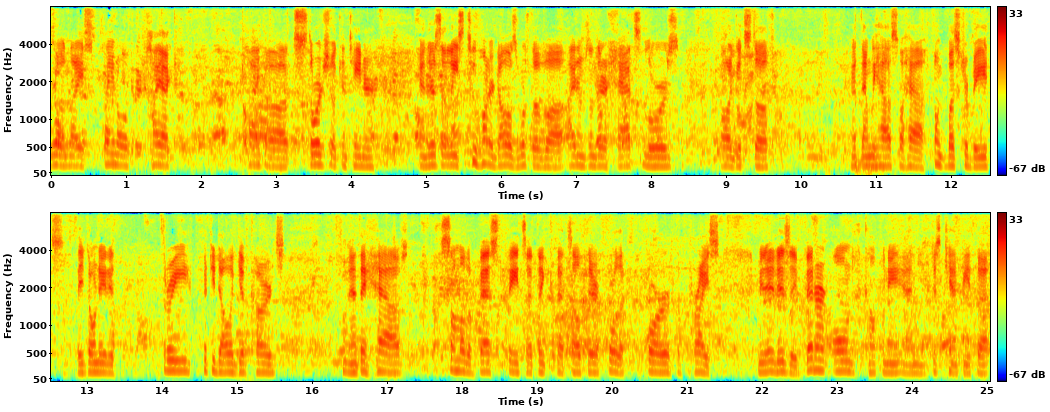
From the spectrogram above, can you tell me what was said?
real nice plain old kayak kayak uh, storage uh, container, and there's at least $200 worth of uh, items in there: hats, lures, all good stuff. And then we also have Funkbuster baits. They donated three $50 gift cards, and they have some of the best baits I think that's out there for the for the price. I mean, it is a veteran-owned company, and you just can't beat that.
